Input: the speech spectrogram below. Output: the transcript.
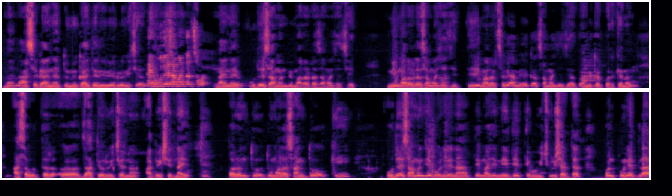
नाही नाही असं काय नाही. तुम्ही काहीतरी वेगळं विचार नाही उदय सामंतांचं नाही नाही उदय सामंत बी मराठा समाजाचे आहेत. मी मराठा समाजाचे ते मराठा सगळे आम्ही एका समाजाचे आहोत. आम्ही काय परके नाही. असं उत्तर अं, जातीवर विचारणं अपेक्षित नाही. परंतु तुम्हाला सांगतो की उदय सामंत जे बोलले ना ते माझे नेते ते विचारू शकतात. पण पुण्यातला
